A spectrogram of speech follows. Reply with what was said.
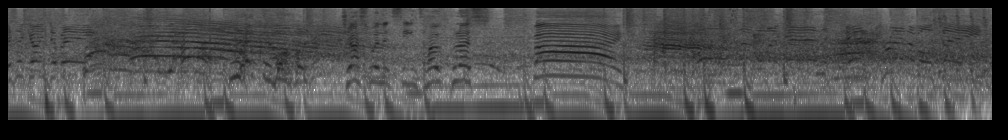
Is it going to be? Just when it seemed hopeless, bang! Incredible scenes.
